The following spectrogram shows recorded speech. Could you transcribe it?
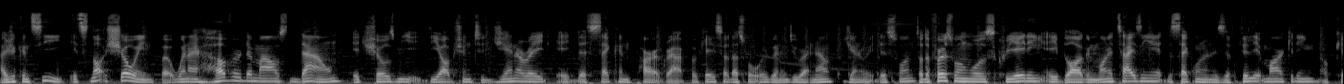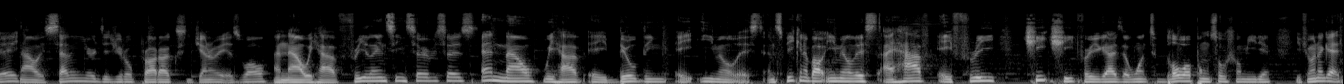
As you can see, it's not showing, but when I hover the mouse down, it shows me the option to generate a, the second paragraph. Okay, so that's what we're gonna do right now, generate this one. So the first one was creating a blog and monetizing it. The second one is affiliate marketing. Okay, now is selling your digital products, generate as well. And now we have freelancing services. And now we have a building a email list. And speaking about email lists, I have a free cheat sheet for you guys that want to blow up on social media media. If you want to get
